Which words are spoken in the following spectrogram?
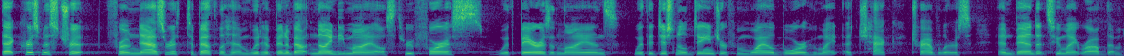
that Christmas trip from Nazareth to Bethlehem would have been about 90 miles through forests with bears and lions, with additional danger from wild boar who might attack travelers and bandits who might rob them.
